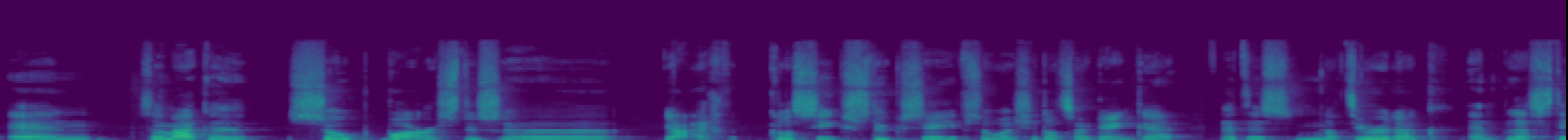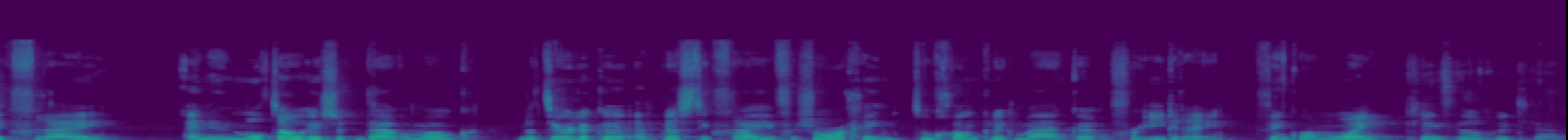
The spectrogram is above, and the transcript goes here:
En zij maken soapbars, dus eh, ja, echt klassiek stuk zeep, zoals je dat zou denken. Het is natuurlijk en plasticvrij. En hun motto is daarom ook natuurlijke en plasticvrije verzorging toegankelijk maken voor iedereen. Vind ik wel mooi. Klinkt heel goed, ja.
